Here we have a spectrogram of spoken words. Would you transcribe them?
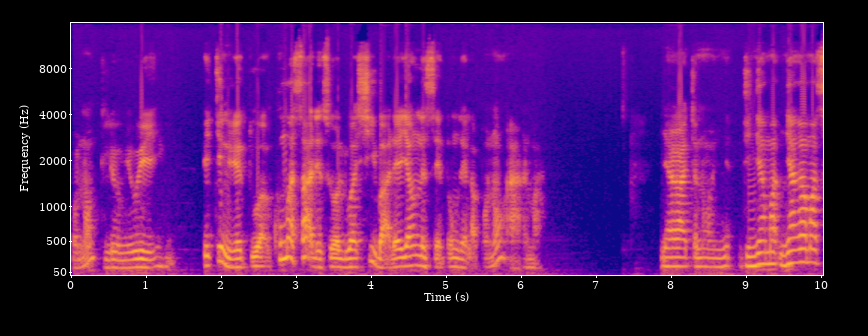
ဘောနော်ဒီလိုမျိုးတွေလေ့ကျင့်နေတဲ့သူကအခုမှစတယ်ဆိုတော့လူကရှိပါတယ်ရောက်20 30လောက်ပေါ့နော်အာအဲ့မှာ ညကကျွန်တော်ဒီညမှာညကမှစ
